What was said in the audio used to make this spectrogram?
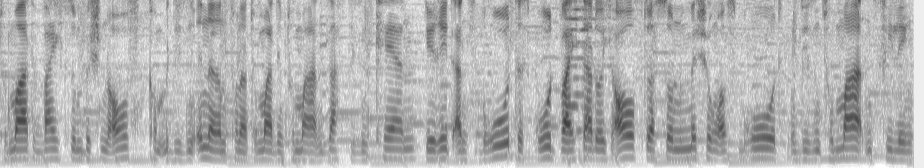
Tomate weicht so ein bisschen auf, kommt mit diesem Inneren von der Tomate, dem Tomatensaft, diesen Kern, gerät ans Brot. Das Brot weicht dadurch auf. Du hast so eine Mischung aus Brot und diesem Tomatenfeeling.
